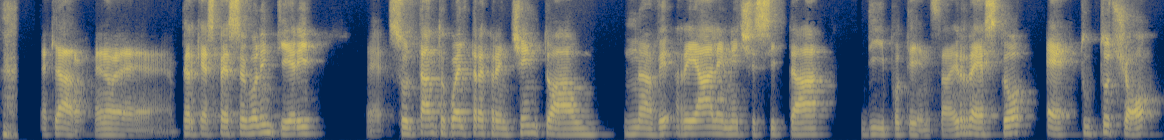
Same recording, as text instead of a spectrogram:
È chiaro, eh, perché spesso e volentieri eh, soltanto quel 3% ha un, una ve- reale necessità di potenza, il resto è tutto ciò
